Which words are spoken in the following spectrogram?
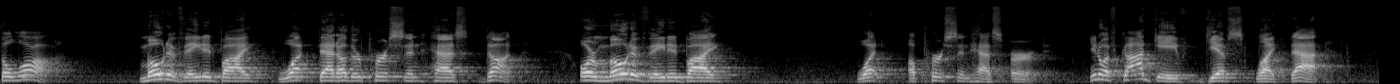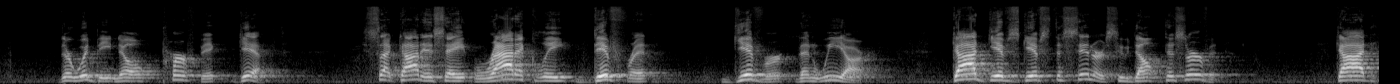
the law, motivated by what that other person has done, or motivated by what a person has earned. You know, if God gave gifts like that, there would be no perfect gift. So God is a radically different giver than we are. God gives gifts to sinners who don't deserve it. God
